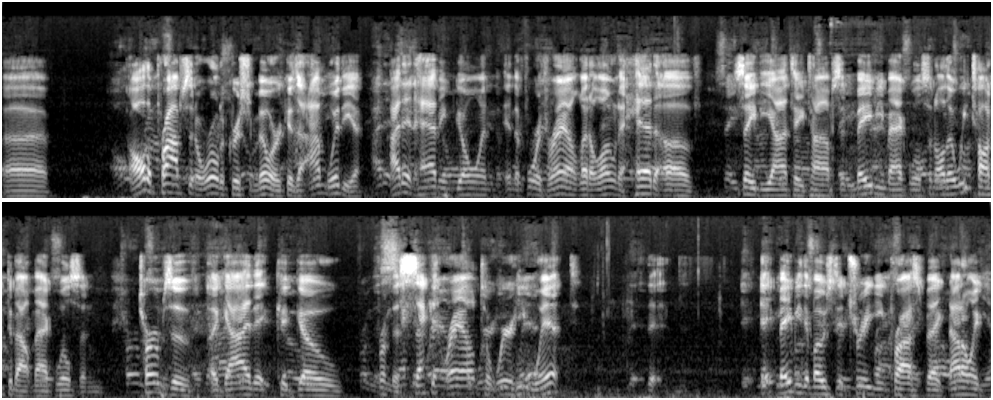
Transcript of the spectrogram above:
Uh, all the props in the world of Christian Miller because I'm with you. I didn't have him going in the fourth round, let alone ahead of, say, Deionte Thompson, maybe Mack Wilson. Although we talked about Mack Wilson in terms of a guy that could go from the second round to where he went. It may be the most intriguing prospect, not only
